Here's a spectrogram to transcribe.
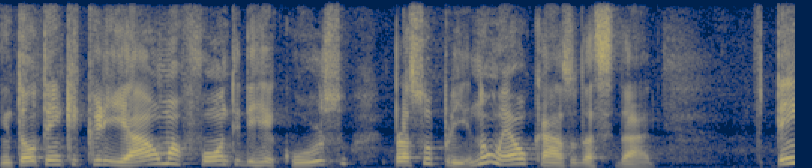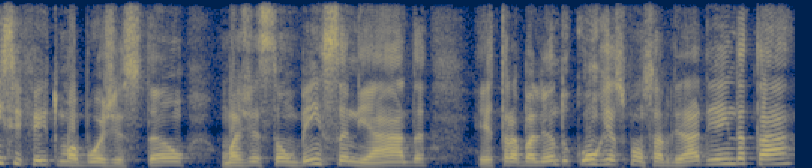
Então, tenho que criar uma fonte de recurso para suprir. Não é o caso da cidade. Tem se feito uma boa gestão, uma gestão bem saneada, é, trabalhando com responsabilidade e ainda está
